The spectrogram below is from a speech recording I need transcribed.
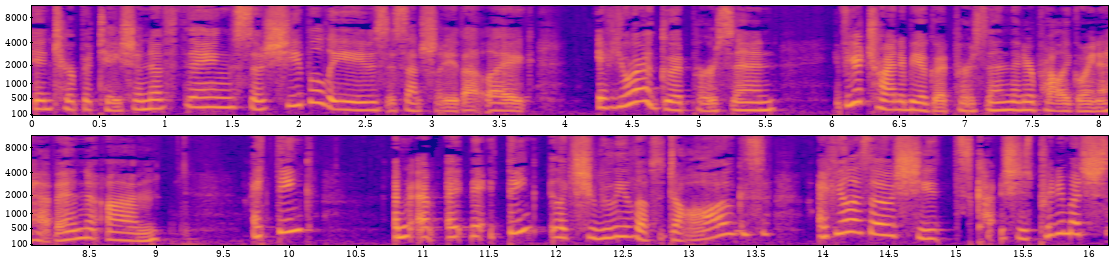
interpretation of things. So she believes essentially that like if you're a good person, if you're trying to be a good person, then you're probably going to heaven. Um, I think, I, I, I think like she really loves dogs. I feel as though she's she's pretty much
